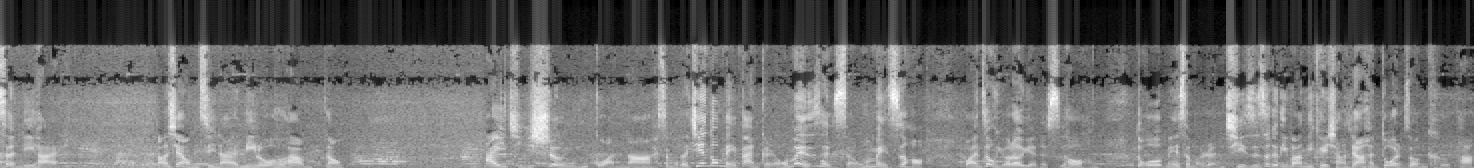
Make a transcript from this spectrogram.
是很厉害。然后现在我们自己来尼罗河，还有那种埃及摄影馆呐、啊、什么的，今天都没半个人。我们也是很神，我们每次哈玩这种游乐园的时候都没什么人。其实这个地方你可以想象，很多人都很可怕。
